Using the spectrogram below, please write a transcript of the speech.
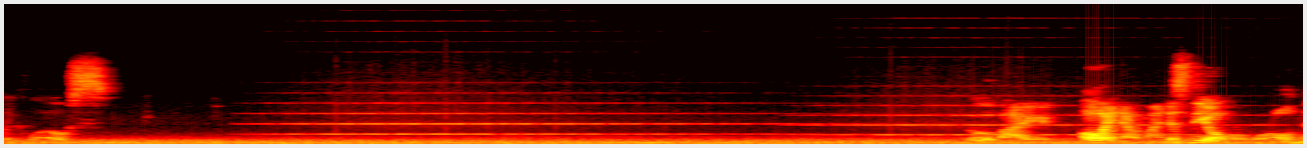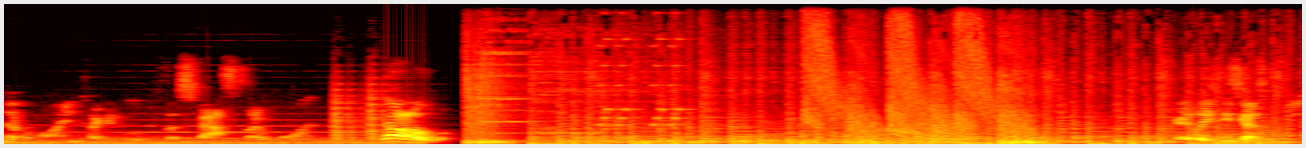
Really close. Ooh, I. Oh wait, never mind. This is the overworld. Never mind. I can move as fast as I want. No! Okay, at least these guys are easy.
